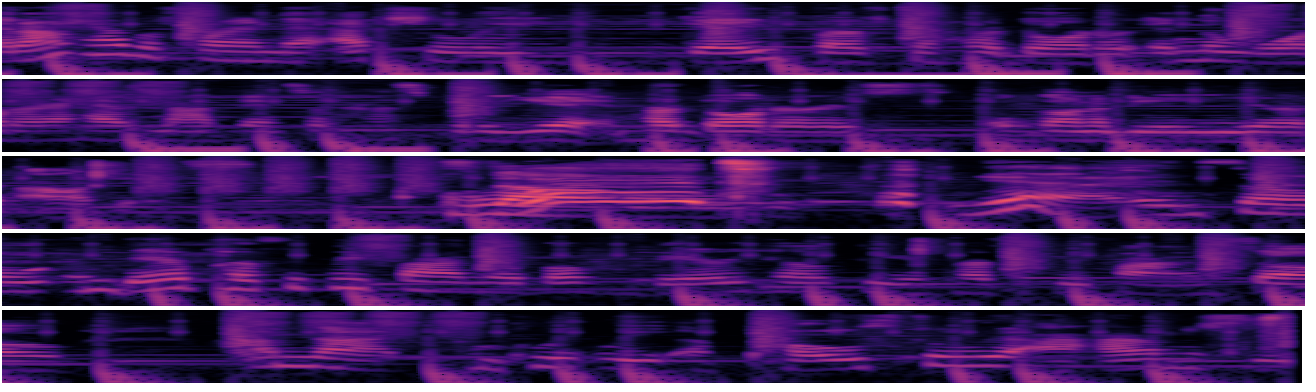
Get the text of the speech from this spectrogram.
and I have a friend that actually gave birth to her daughter in the water and has not been to the hospital yet. And her daughter is going to be a year in August. So, what? yeah. And so, and they're perfectly fine. They're both very healthy and perfectly fine. So, I'm not completely opposed to it. I honestly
